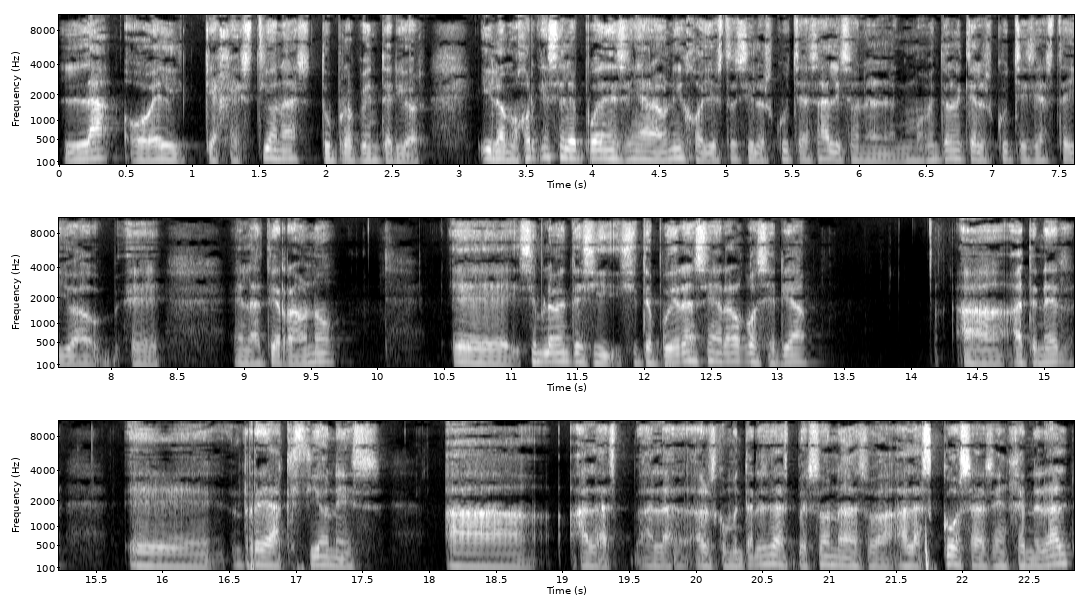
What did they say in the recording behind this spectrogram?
la o el que gestionas tu propio interior. Y lo mejor que se le puede enseñar a un hijo, y esto si lo escuchas Alison, en el momento en el que lo escuches, ya esté yo eh, en la tierra o no, eh, simplemente si, si, te pudiera enseñar algo sería a, tener eh, reacciones a, a, las, a, los comentarios de las personas o a, las cosas en general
